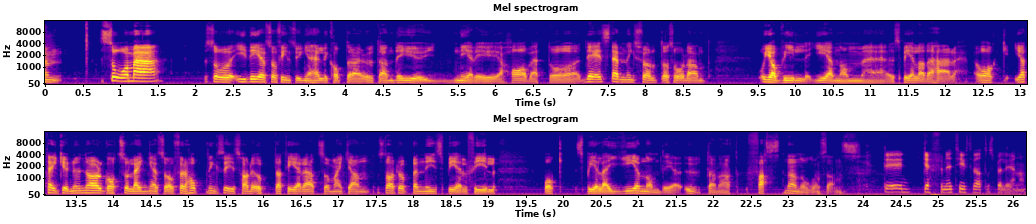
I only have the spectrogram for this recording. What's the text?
eh, Soma så i det så finns det ju inga helikoptrar utan det är ju nere i havet och det är stämningsfullt och sådant. och jag vill genom eh, det här. Och jag tänker nu, har det gått så länge så förhoppningsvis har det uppdaterats så man kan starta upp en ny spelfil och spela igenom det utan att fastna någonstans. Det är definitivt värt att spela igenom.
